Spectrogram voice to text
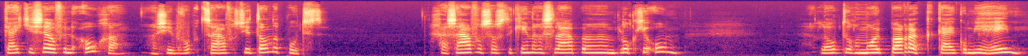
kijk jezelf in de ogen als je bijvoorbeeld s'avonds je tanden poetst. Ga s'avonds als de kinderen slapen een blokje om. Loop door een mooi park, kijk om je heen.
